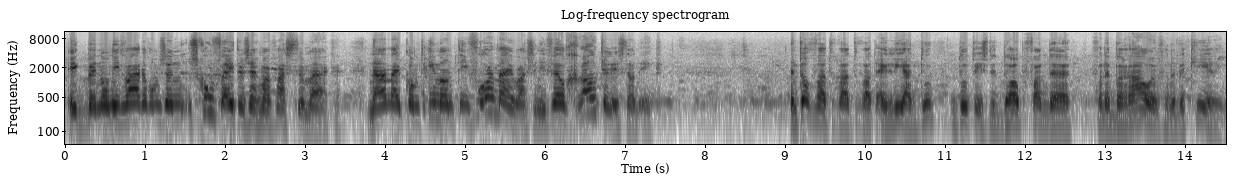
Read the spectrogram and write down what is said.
ik ben nog niet waardig om zijn schoenveter zeg maar, vast te maken. Na mij komt iemand die voor mij was en die veel groter is dan ik. En toch wat, wat, wat Elia doet, doet is de doop van de, van de berouw en van de bekering.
